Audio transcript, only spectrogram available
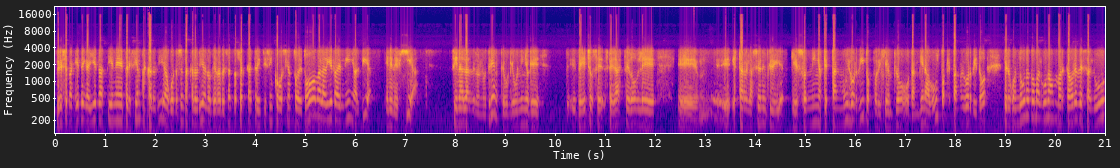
pero ese paquete de galletas tiene 300 calorías o 400 calorías, lo que representa cerca del 35% de toda la dieta del niño al día, en energía, sin hablar de los nutrientes, porque un niño que de hecho se, se da este doble eh, esta relación entre que son niños que están muy gorditos, por ejemplo, o también adultos que están muy gorditos, pero cuando uno toma algunos marcadores de salud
